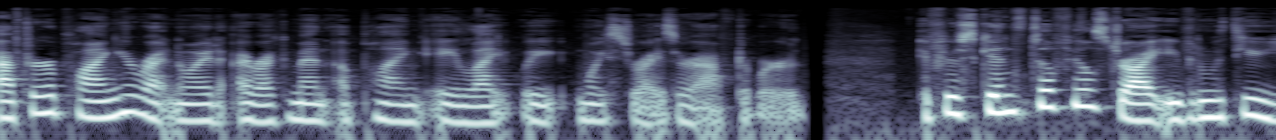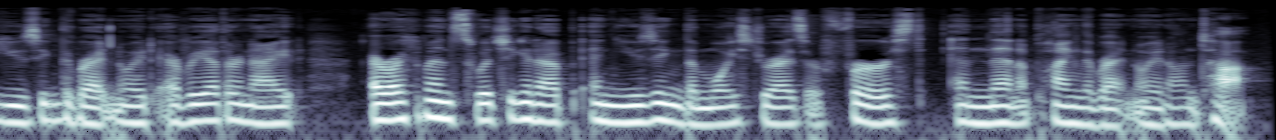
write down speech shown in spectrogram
After applying your retinoid, I recommend applying a lightweight moisturizer afterward. If your skin still feels dry even with you using the retinoid every other night, I recommend switching it up and using the moisturizer first and then applying the retinoid on top.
